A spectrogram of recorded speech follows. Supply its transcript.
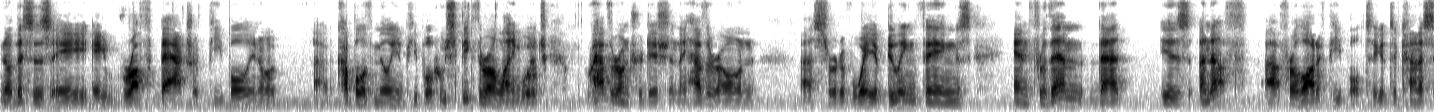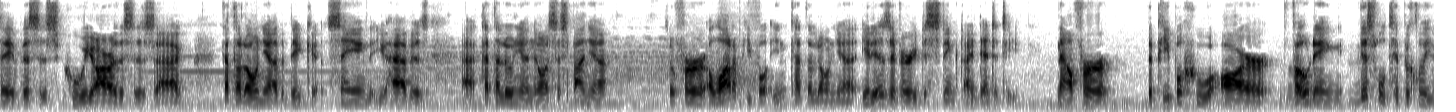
you know this is a, a rough batch of people, you know, a couple of million people who speak their own language, who have their own tradition, they have their own uh, sort of way of doing things, and for them that is enough uh, for a lot of people to to kind of say this is who we are. This is uh, Catalonia. The big saying that you have is uh, Catalunya no es España. So for a lot of people in Catalonia, it is a very distinct identity. Now, for the people who are voting, this will typically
